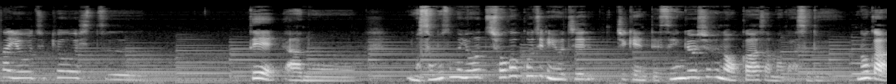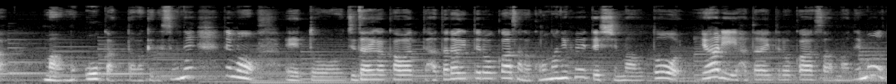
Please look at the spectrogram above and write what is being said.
た幼児教室であのそもそも幼小学校受験幼稚園受験って専業主婦のお母様がするのがまあ、多かったわけですよね。でも、えーと、時代が変わって働いてるお母さんがこんなに増えてしまうとやはり働いてるお母さんまでも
